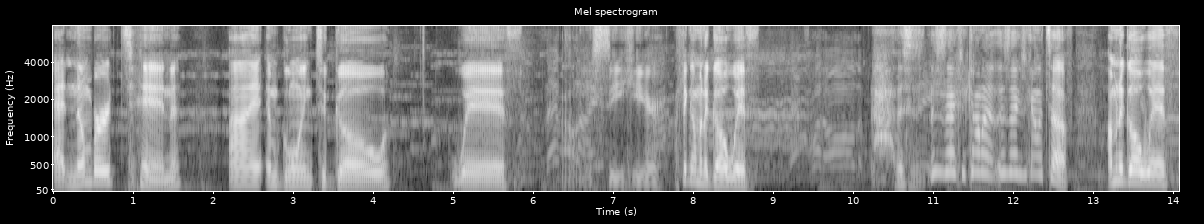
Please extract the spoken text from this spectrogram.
at number 10. I am going to go with. oh, let me see here. I think I'm going to go with this is this is actually kind of this is actually kind of tough. I'm gonna go with.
